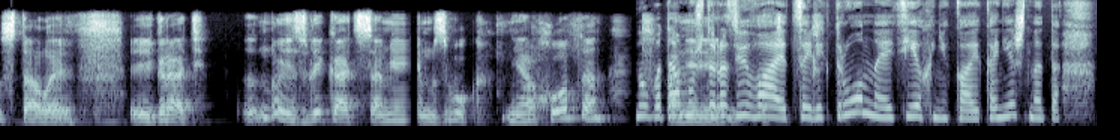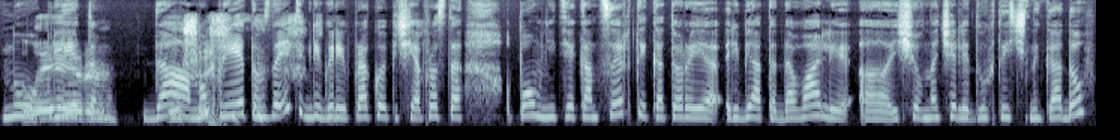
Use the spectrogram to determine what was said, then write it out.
стало играть ну, извлекать самим звук неохота. Ну, потому Они... что развивается электронная техника, и, конечно, это, но Плееры. при этом да, Уши. но при этом, знаете, Григорий Прокопьевич, я просто помню те концерты, которые ребята давали э, еще в начале 2000-х годов.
